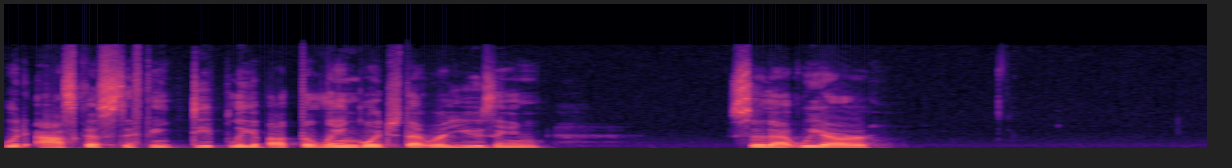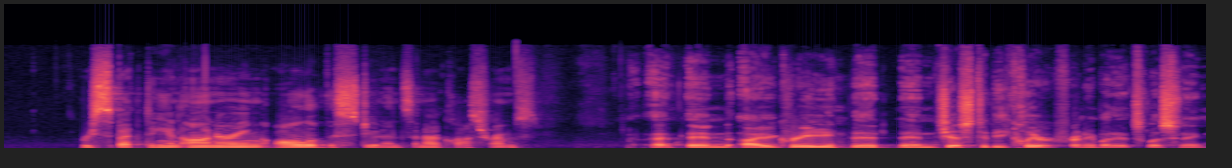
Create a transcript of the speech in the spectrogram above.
would ask us to think deeply about the language that we're using so that we are respecting and honoring all of the students in our classrooms. Uh, And I agree that, and just to be clear for anybody that's listening,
